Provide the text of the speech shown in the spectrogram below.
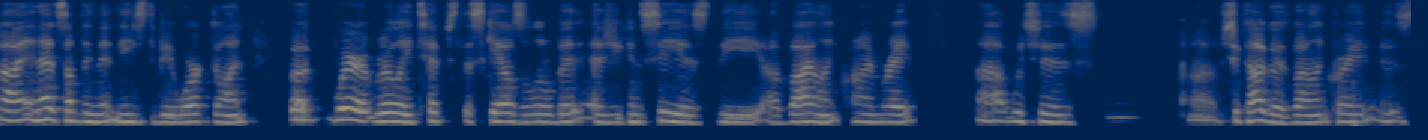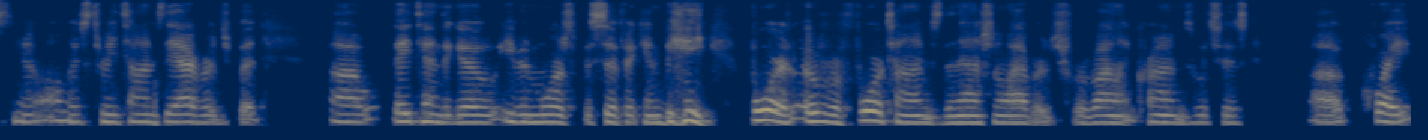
Uh, and that's something that needs to be worked on. But where it really tips the scales a little bit, as you can see, is the uh, violent crime rate, uh, which is uh, Chicago's violent rate is you know almost three times the average, but uh, they tend to go even more specific and be four over four times the national average for violent crimes, which is uh, quite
